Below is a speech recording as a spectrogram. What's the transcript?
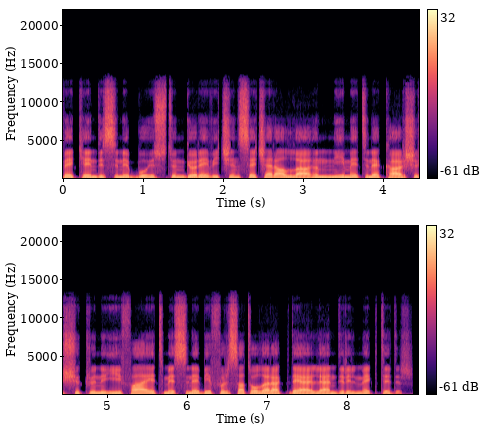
ve kendisini bu üstün görev için seçer Allah'ın nimetine karşı şükrünü ifa etmesine bir fırsat olarak değerlendirilmektedir.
